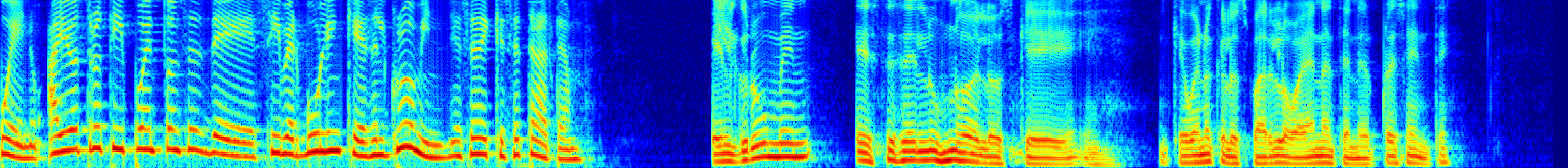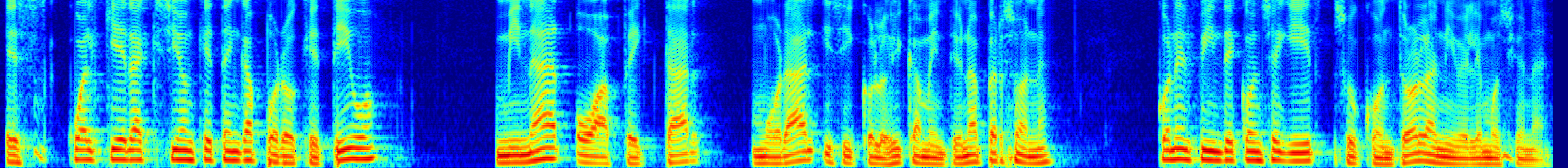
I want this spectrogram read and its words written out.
Bueno, hay otro tipo entonces de ciberbullying que es el grooming. ¿Ese de qué se trata? El grooming, este es el uno de los que, qué bueno que los padres lo vayan a tener presente, es cualquier acción que tenga por objetivo minar o afectar moral y psicológicamente a una persona con el fin de conseguir su control a nivel emocional.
